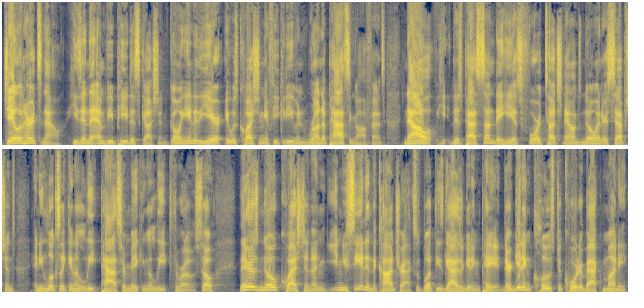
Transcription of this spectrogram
Jalen Hurts now, he's in the MVP discussion. Going into the year, it was questioning if he could even run a passing offense. Now, he, this past Sunday, he has four touchdowns, no interceptions, and he looks like an elite passer making elite throws. So there's no question, and, and you see it in the contracts with what these guys are getting paid. They're getting close to quarterback money,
